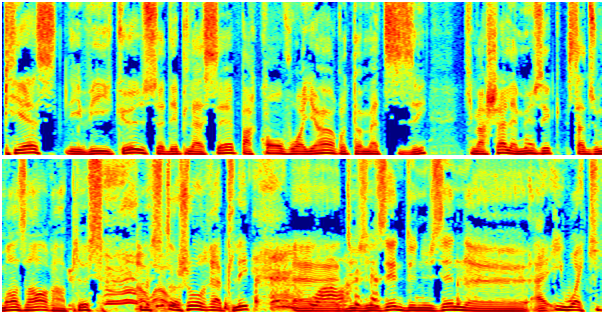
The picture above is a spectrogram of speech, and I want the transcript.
pièces des véhicules se déplaçaient par convoyeurs automatisés qui marchaient à la musique. C'était du Mozart en plus. Je me suis toujours rappelé euh, d'une usine, d'une usine euh, à Iwaki,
